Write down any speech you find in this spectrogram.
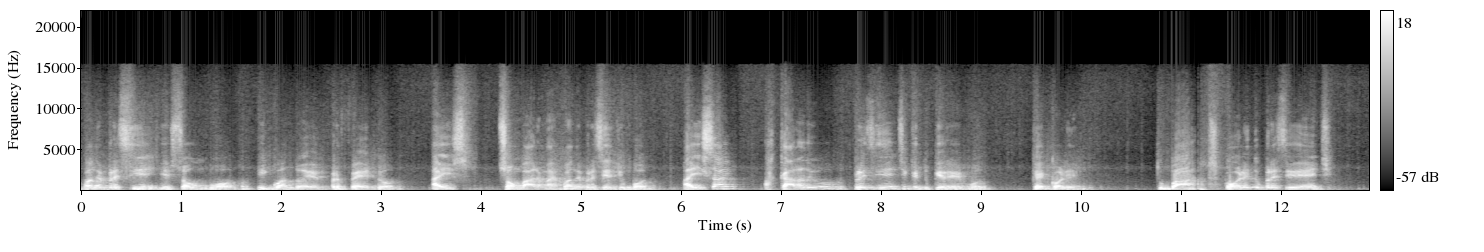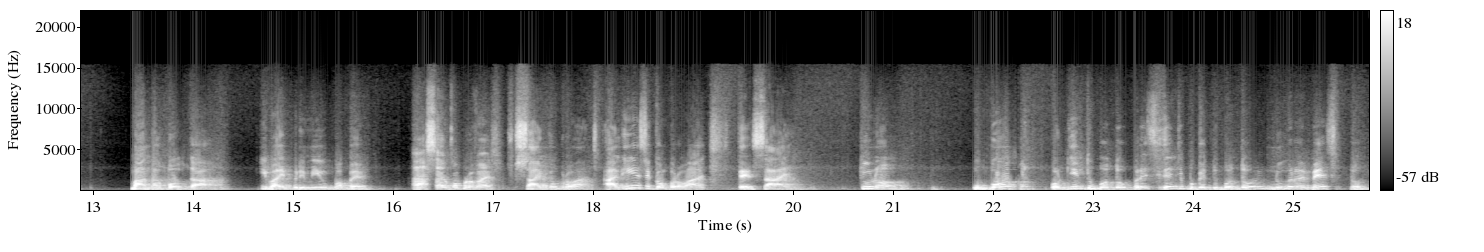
quando é presidente, é só um voto. E quando é prefeito, aí são vários. Mas quando é presidente, um voto. Aí sai a cara do presidente que tu quer, quer escolher. Tu vai, escolhe tu presidente, manda votar e vai imprimir um papel Ah, sai o comprovante. sai o comprovante. Ali esse comprovante te sai tu nome, o voto, por quem tu votou, o presidente, porque tu votou e o número de meses todo.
